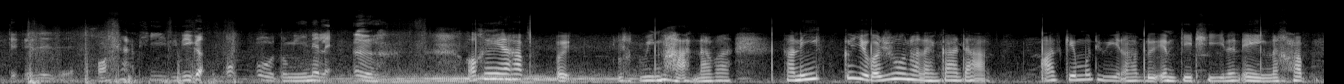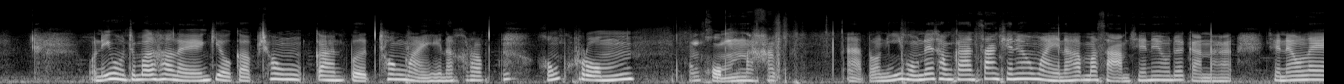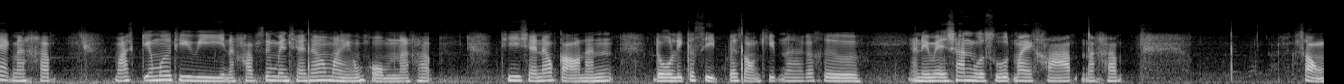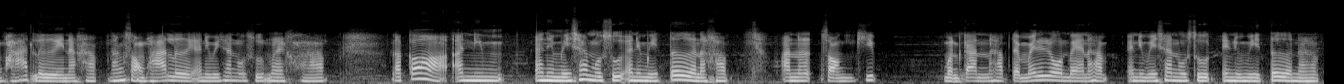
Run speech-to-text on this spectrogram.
เดี๋ยวๆขอหาที่ดีๆก็โอ้โอตรงนี้เนี่ยแหละ เออ โอเคนะครับ เอ้ยรถวิ่งผ่านนะว่าตอนนี้ก็อยู่กับช่วงแถลงการณ์จาก a r t Gamer TV นะครับ หรือ MGT นั่นเองนะครับ วันนี้ผมจะมาแถลงเกี่ยวกับช่องการเปิดช่องใหม่นะครับ ของผมของผมนะครับอ่าตอนนี้ผมได้ทำการสร้างช anel ใหม่นะครับ มาสามช anel ด้วยกันนะฮะช anel แรกนะครับ m a s Gamer TV นะครับ ซึ่งเป็นช anel ใหม่ของผมนะครับ ที่ช anel เก่านั้น โดนลิขสิทธิ์ไปสองคลิปนะ ก็คือ Animation vs Minecraft นะครับสองพาร์ทเลยนะครับ ทั้งสองพาร์ทเลย Animation vs Minecraft แล้วก็อนิม Animation vs Animator นะครับ อันสองคลิปเหมือนกันนะครับ แต่ไม่ได้โดนแบนนะครับ Animation vs Animator นะครับ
